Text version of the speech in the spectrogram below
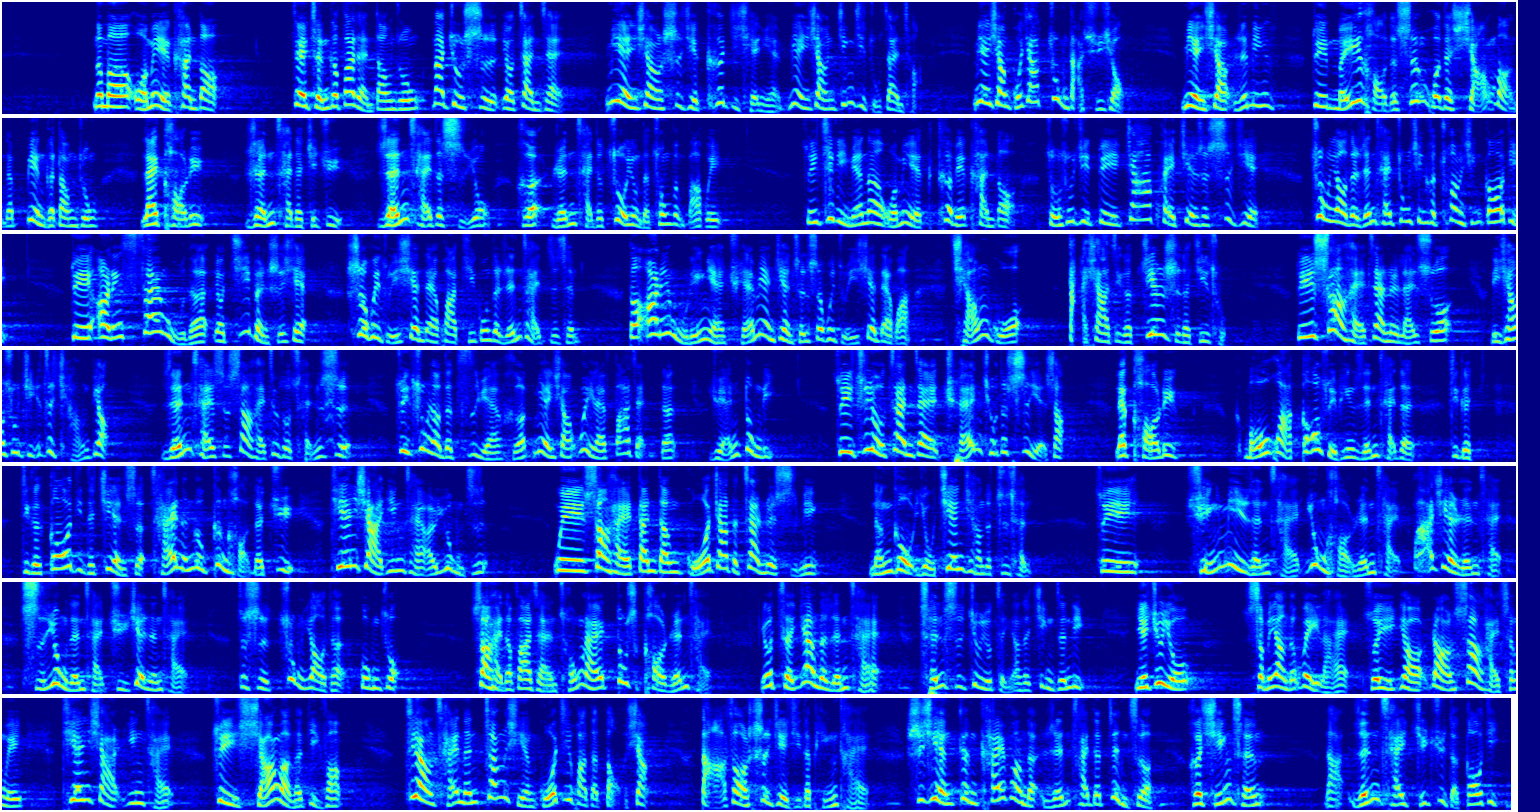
那么我们也看到，在整个发展当中，那就是要站在面向世界科技前沿、面向经济主战场、面向国家重大需求。面向人民对美好的生活的向往的变革当中，来考虑人才的集聚、人才的使用和人才的作用的充分发挥。所以这里面呢，我们也特别看到总书记对加快建设世界重要的人才中心和创新高地，对二零三五的要基本实现社会主义现代化提供的人才支撑，到二零五零年全面建成社会主义现代化强国打下这个坚实的基础。对于上海战略来说，李强书记一直强调，人才是上海这座城市最重要的资源和面向未来发展的原动力。所以，只有站在全球的视野上来考虑谋划高水平人才的这个这个高地的建设，才能够更好的聚天下英才而用之，为上海担当国家的战略使命能够有坚强的支撑。所以。寻觅人才、用好人才、发现人才、使用人才、举荐人才，这是重要的工作。上海的发展从来都是靠人才，有怎样的人才，城市就有怎样的竞争力，也就有什么样的未来。所以要让上海成为天下英才最向往的地方，这样才能彰显国际化的导向，打造世界级的平台。实现更开放的人才的政策和形成那人才集聚的高地。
